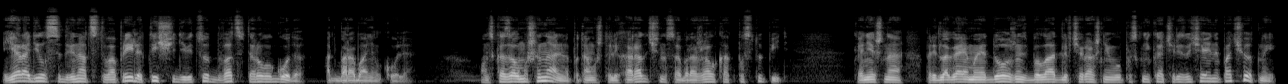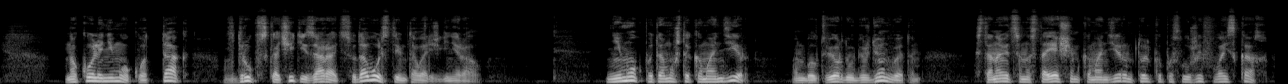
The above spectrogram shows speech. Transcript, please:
«Я родился 12 апреля 1922 года», — отбарабанил Коля. Он сказал машинально, потому что лихорадочно соображал, как поступить. Конечно, предлагаемая должность была для вчерашнего выпускника чрезвычайно почетной, но Коля не мог вот так вдруг вскочить и заорать «С удовольствием, товарищ генерал!» Не мог, потому что командир, он был твердо убежден в этом, становится настоящим командиром, только послужив в войсках —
